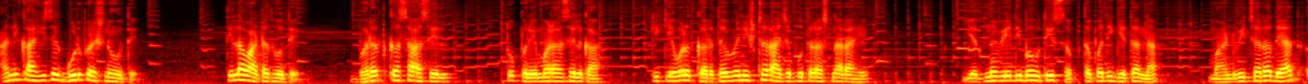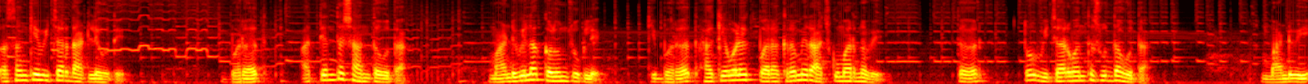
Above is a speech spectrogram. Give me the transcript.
आणि काहीसे गूढ प्रश्न होते. तिला वाटत होते भरत कसा असेल? तो प्रेमळ असेल का? की केवळ कर्तव्यनिष्ठ राजपुत्र असणार आहे. यज्ञवेदीभोवती सप्तपदी घेताना मांडवीच्या हृदयात असंख्य विचार दाटले होते. भरत अत्यंत शांत होता. मांडवीला कळून चुकले की भरत हा केवळ एक पराक्रमी राजकुमार नव्हे तर तो विचारवंतसुद्धा होता. मांडवी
